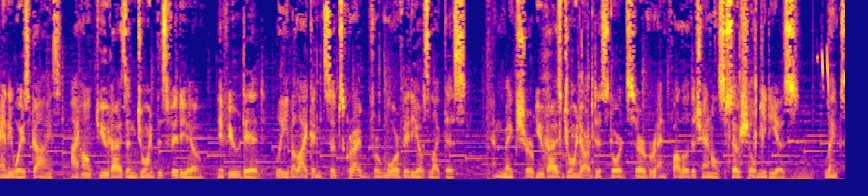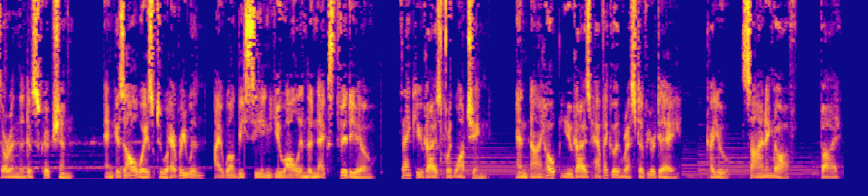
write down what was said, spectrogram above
Anyways guys, I hope you guys enjoyed this video, if you did, leave a like and subscribe for more videos like this. And make sure you guys join our Discord server and follow the channel's social medias. Links are in the description. And as always to everyone, I will be seeing you all in the next video. Thank you guys for watching. And I hope you guys have a good rest of your day. Caillou, signing off. Bye.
